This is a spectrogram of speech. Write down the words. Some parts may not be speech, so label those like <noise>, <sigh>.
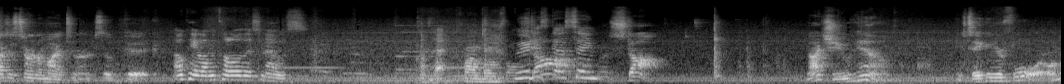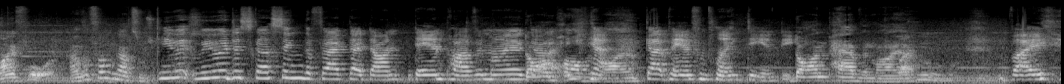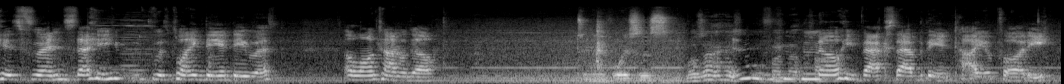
It's his turn or my turn, so pick. Okay, let me color this nose. Okay. Were discussing. Stop. Not you, him. He's taking your floor or my floor. How the fuck got some He, we were discussing the fact that Don Dan Pavenmeyer Don got Pavenmeyer. <laughs> yeah, got banned from playing D and D Don By whom? by his friends that he was playing D and D with a long time ago. Too many voices. Wasn't his girlfriend at the <laughs> time? No, he backstabbed the entire party.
